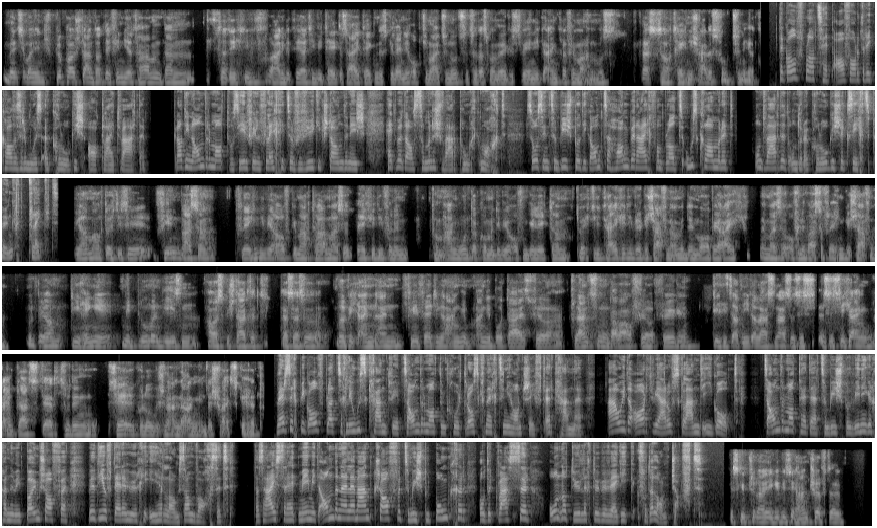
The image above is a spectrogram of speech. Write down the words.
Wenn Sie mal den Clubhausstandort definiert haben, dann ist natürlich die Frage der Kreativität des Architekten, das Gelände optimal zu nutzen, sodass man möglichst wenig Eingriffe machen muss, dass es auch technisch alles funktioniert. Der Golfplatz hat Anforderungen gehabt, dass er muss ökologisch angelegt werden muss. Gerade in Andermatt, wo sehr viel Fläche zur Verfügung gestanden ist, hat man das zu einem Schwerpunkt gemacht. So sind zum Beispiel die ganzen Hangbereiche vom Platz ausklammert und werden unter ökologischen Gesichtspunkten gepflegt. Wir haben auch durch diese vielen Wasserflächen, die wir aufgemacht haben, also welche, die von den, vom Hang runterkommen, die wir offengelegt haben, durch die Teiche, die wir geschaffen haben in dem Moorbereich, haben wir also offene Wasserflächen geschaffen. Und wir haben die Hänge mit Blumenwiesen ausgestattet, dass also wirklich ein, ein vielfältiger Angebot da ist für Pflanzen und aber auch für Vögel die sich dort niederlassen. Also es ist, es ist sicher ein, ein Platz, der zu den sehr ökologischen Anlagen in der Schweiz gehört. Wer sich bei Golfplätzen ein bisschen auskennt, wird Zandermatt und Kurt Rosknecht seine Handschrift erkennen. Auch in der Art, wie er aufs Gelände eingeht. Zandermatt hat er zum Beispiel weniger mit Bäumen arbeiten weil die auf dieser Höhe eher langsam wachsen. Das heißt, er hat mehr mit anderen Elementen geschaffen, zum Beispiel Bunker oder Gewässer und natürlich die Bewegung der Landschaft. Es gibt schon eine gewisse Handschrift der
